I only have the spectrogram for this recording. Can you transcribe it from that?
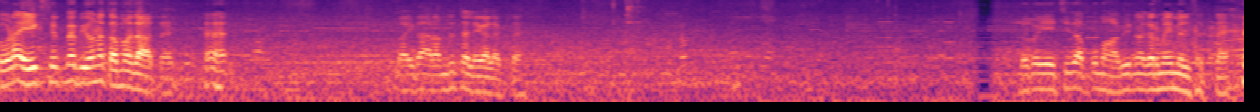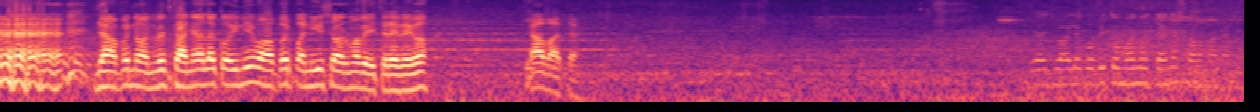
सोडा एक सिप में पियो ना तब मज़ा आता है। भाई का आराम से चलेगा लगता है। देखो ये चीज़ आपको महावीर नगर में ही मिल सकता है। जहाँ पर नॉनवेज खाने वाला कोई नहीं है वहाँ पर पनीर शौरमा बेच रहे देखो। क्या बात है। वाले को भी तो मन होता है ना शौरमा खाने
